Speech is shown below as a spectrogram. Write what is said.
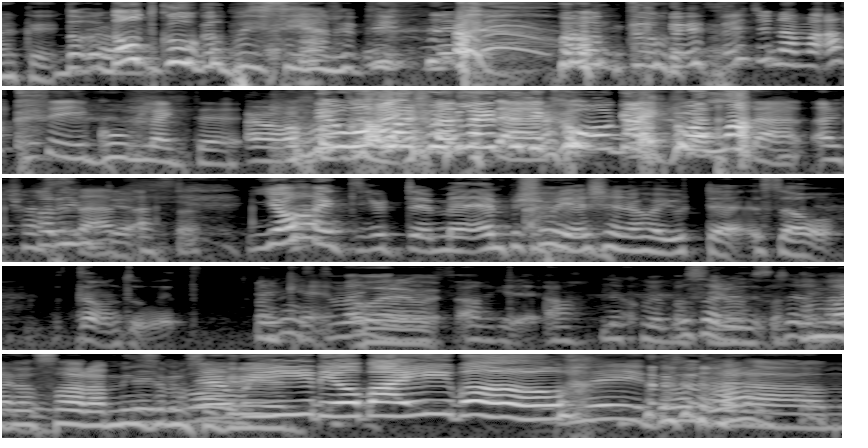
Okej. Don't, don't google bestiality. don't do it. Vet du när man alltid säger googla inte? Det I alla trust googla inte, googlar I inte trust wallah! that, I trust Har du gjort that. det? Alltså. Jag har inte gjort det men en person jag känner har gjort det so don't do it. Okej. Whatever. Okej, ja, nu kommer jag bara säga massa. Oh du? my god Sara, minns en Nej, det massa grejer. Read your bible! Nej, det var den här... um,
